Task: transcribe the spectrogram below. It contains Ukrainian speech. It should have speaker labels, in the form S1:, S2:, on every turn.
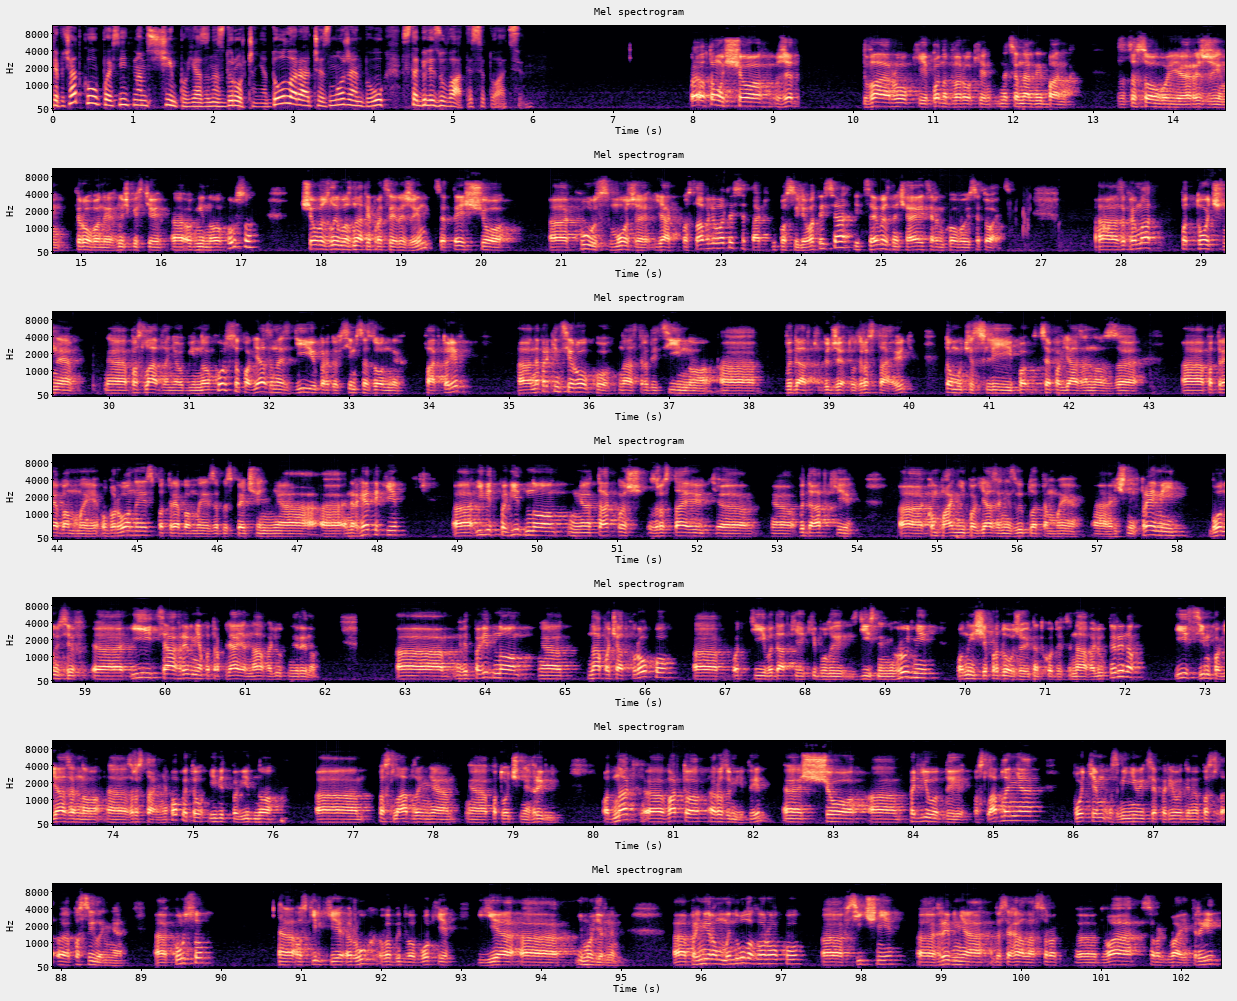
S1: Для початку поясніть нам, з чим пов'язане здорожчання долара, чи зможе НБУ стабілізувати ситуацію?
S2: Справа в тому, що вже два роки, понад два роки, Національний банк застосовує режим керованої гнучкості е, обмінного курсу. Що важливо знати про цей режим, це те, що е, курс може як послаблюватися, так і посилюватися, і це визначається ринковою ситуацією. Е, Зокрема, поточне послаблення обмінного курсу пов'язане з дією передусім сезонних факторів. Е, Наприкінці року у нас традиційно е, видатки бюджету зростають, в тому числі це пов'язано з е, потребами оборони, з потребами забезпечення е, енергетики. Е, І відповідно е, також зростають е, е, видатки е, компаній, пов'язані з виплатами е, річних премій, бонусів, Е, і ця гривня потрапляє на валютний ринок. Е, Відповідно, е, на початку року от ті видатки, які були здійснені в грудні, вони ще продовжують надходити на валютний ринок, і з цим пов'язано зростання попиту і відповідно послаблення поточної гривні. Однак варто розуміти, що періоди послаблення потім змінюються періодами е, посилення е, курсу е, оскільки рух в обидва боки є імовірним. Приміром, минулого року в січні гривня досягала 42, 42,3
